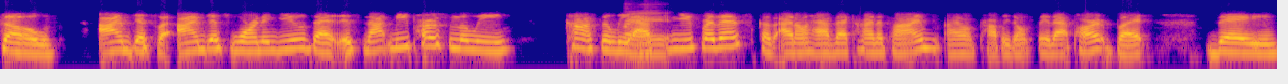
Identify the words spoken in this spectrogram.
So I'm just, I'm just warning you that it's not me personally constantly right. asking you for this because I don't have that kind of time. I probably don't say that part, but they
